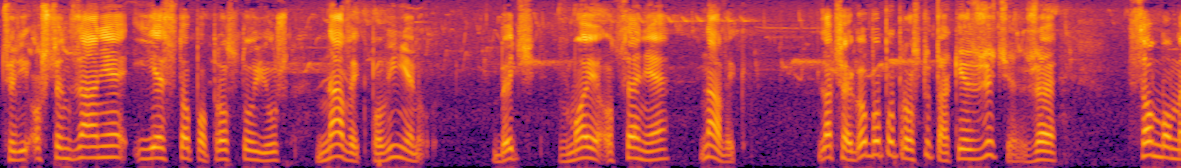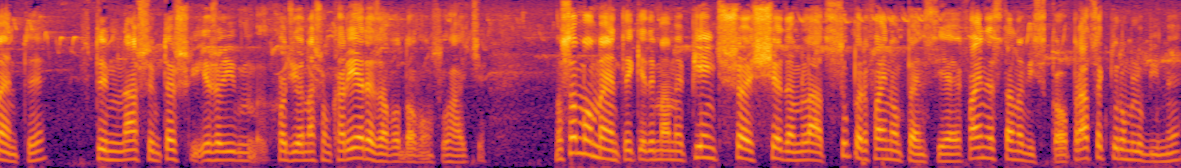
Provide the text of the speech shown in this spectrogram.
czyli oszczędzanie jest to po prostu już nawyk, powinien być w mojej ocenie nawyk. Dlaczego? Bo po prostu takie jest życie, że są momenty, w tym naszym też, jeżeli chodzi o naszą karierę zawodową, słuchajcie, no są momenty, kiedy mamy 5, 6, 7 lat, super fajną pensję, fajne stanowisko, pracę, którą lubimy,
